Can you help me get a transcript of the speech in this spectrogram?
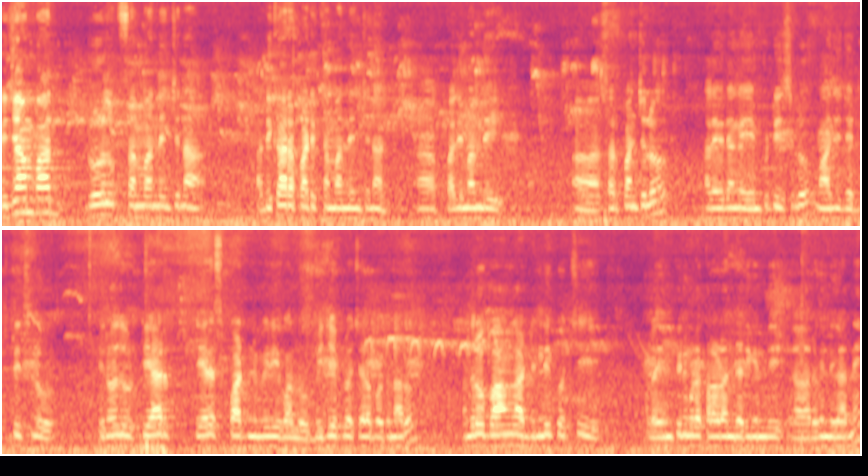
నిజామాబాద్ రూరల్కి సంబంధించిన అధికార పార్టీకి సంబంధించిన పది మంది సర్పంచులు అదేవిధంగా ఎంపీటీసులు మాజీ జడ్పీటీసీలు ఈరోజు టీఆర్ టీఆర్ఎస్ పార్టీని వీడి వాళ్ళు బీజేపీలో చేరబోతున్నారు. అందులో భాగంగా ఢిల్లీకి వచ్చి ఎంపీని కూడా కలవడం జరిగింది అరవింద్ గారిని.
